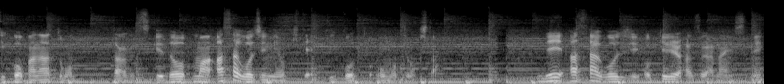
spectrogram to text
行こうかなと思ったんですけど、まあ朝5時に起きて行こうと思ってました。で、朝5時起きれるはずがないですね。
